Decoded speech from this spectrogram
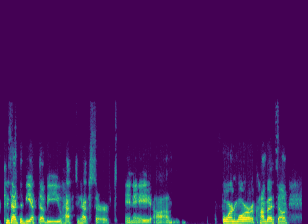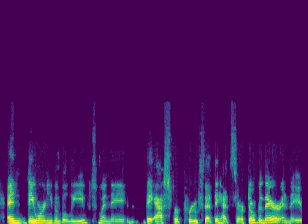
because at the VFW you have to have served in a um, foreign war or combat zone, and they weren't even believed when they they asked for proof that they had served over there, and they,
